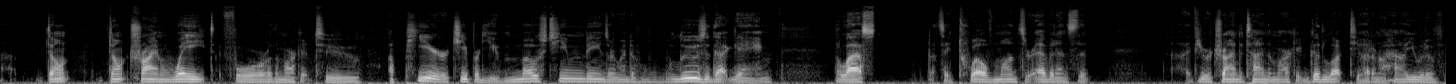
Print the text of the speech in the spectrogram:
Uh, don't don't try and wait for the market to appear cheaper to you. Most human beings are going to lose at that game. The last, let's say, 12 months are evidence that if you were trying to time the market, good luck to you. I don't know how you would have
